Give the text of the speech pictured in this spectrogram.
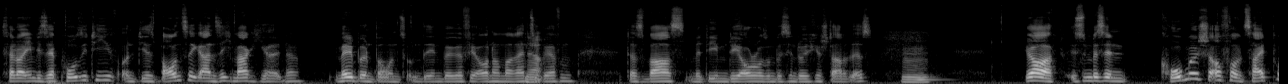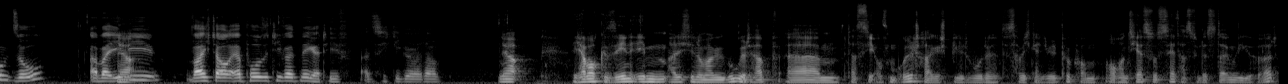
ist halt auch irgendwie sehr positiv und dieses Bouncige an sich mag ich halt, ne? Melbourne Bounce, um den Begriff hier auch nochmal reinzuwerfen. Ja. Das war's, mit dem Dioro so ein bisschen durchgestartet ist. Mhm. Ja, ist ein bisschen komisch, auch vom Zeitpunkt so. Aber irgendwie ja. War ich da auch eher positiv als negativ, als ich die gehört habe. Ja, ich habe auch gesehen, eben als ich die nochmal gegoogelt habe, ähm, dass sie auf dem Ultra gespielt wurde. Das habe ich gar nicht mitbekommen. Auch in Tiesto Set, hast du das da irgendwie gehört?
